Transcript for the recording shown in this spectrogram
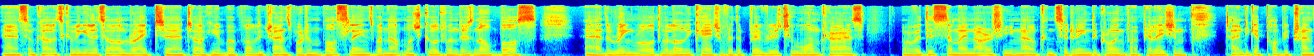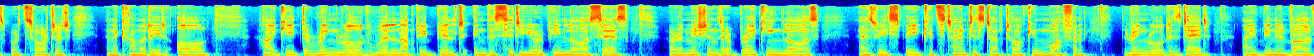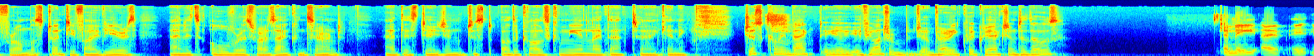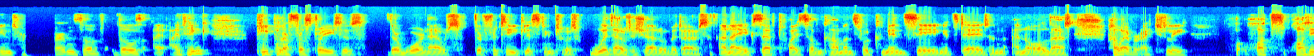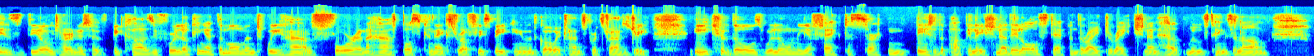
Uh, some comments coming in. It's all right uh, talking about public transport and bus lanes, but not much good when there's no bus. Uh, the ring road will only cater for the privileged who own cars. However, this is a minority now considering the growing population. Time to get public transport sorted and accommodate all. Hi, Keith. The ring road will not be built in the city. European law says our emissions are breaking laws as we speak. It's time to stop talking waffle. The ring road is dead. I've been involved for almost 25 years and it's over as far as I'm concerned at this stage. And just other calls coming in like that, uh, Kenny. Just coming back, if you want a very quick reaction to those. And me, uh, in terms of those, I, I think people are frustrated they're worn out, they're fatigued listening to it without a shadow of a doubt. And I accept why some comments will come in saying it's dead and, and all that. However, actually, what's what is the alternative? Because if we're looking at the moment, we have four and a half bus connects, roughly speaking, in the Galway Transport Strategy. Each of those will only affect a certain bit of the population. Now they'll all step in the right direction and help move things along.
